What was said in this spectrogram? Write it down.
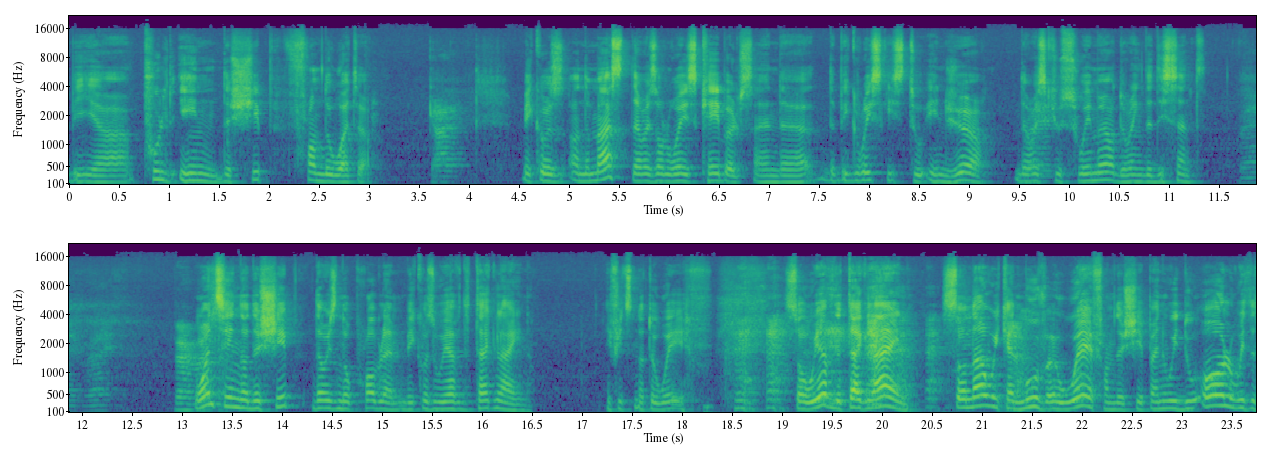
be uh, pulled in the ship from the water. Got it. Because on the mast there is always cables, and uh, the big risk is to injure the Right. rescue swimmer during the descent. Very Once in on the ship, there is no problem because we have the tagline. If it's not away, so we have the tagline. So now we can Yeah. move away from the ship, and we do all with the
